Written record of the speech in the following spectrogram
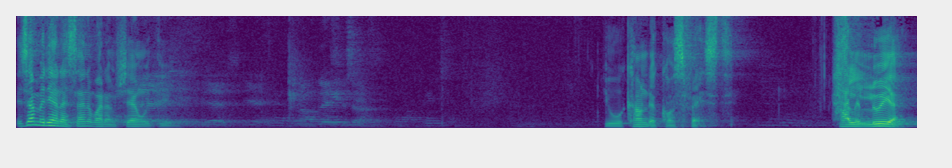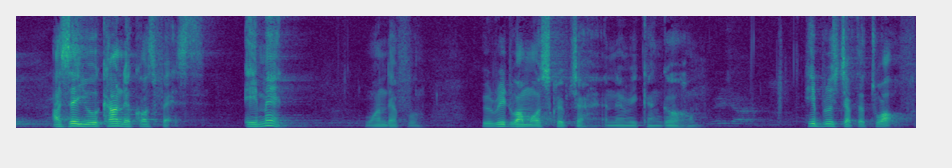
Is somebody understanding what I'm sharing with you? You will count the cost first. Hallelujah. I say you will count the cost first. Amen. Wonderful. We'll read one more scripture and then we can go home. Hebrews chapter 12.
